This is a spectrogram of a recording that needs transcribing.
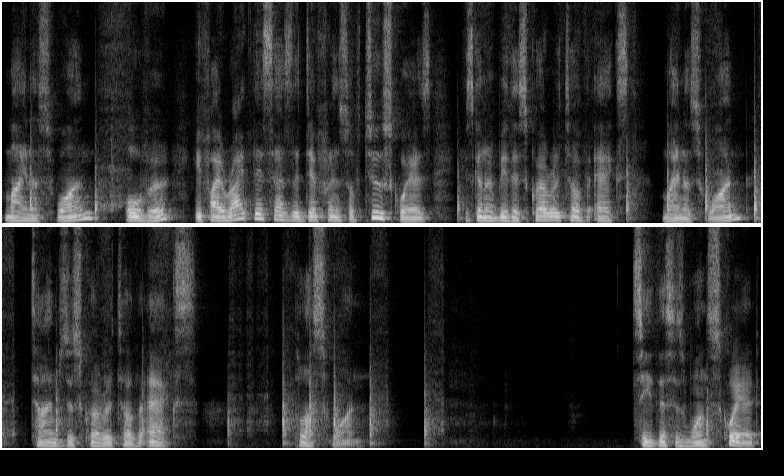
minus 1 over, if I write this as the difference of two squares, it's going to be the square root of x minus 1 times the square root of x plus 1. See, this is 1 squared.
